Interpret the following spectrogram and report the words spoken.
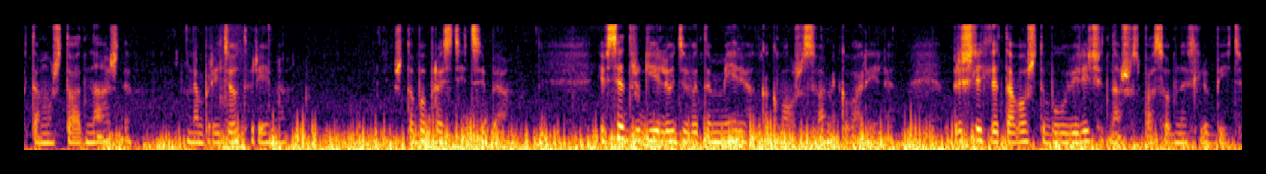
потому что однажды нам придет время, чтобы простить себя. И все другие люди в этом мире, как мы уже с вами говорили, пришли для того, чтобы увеличить нашу способность любить.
